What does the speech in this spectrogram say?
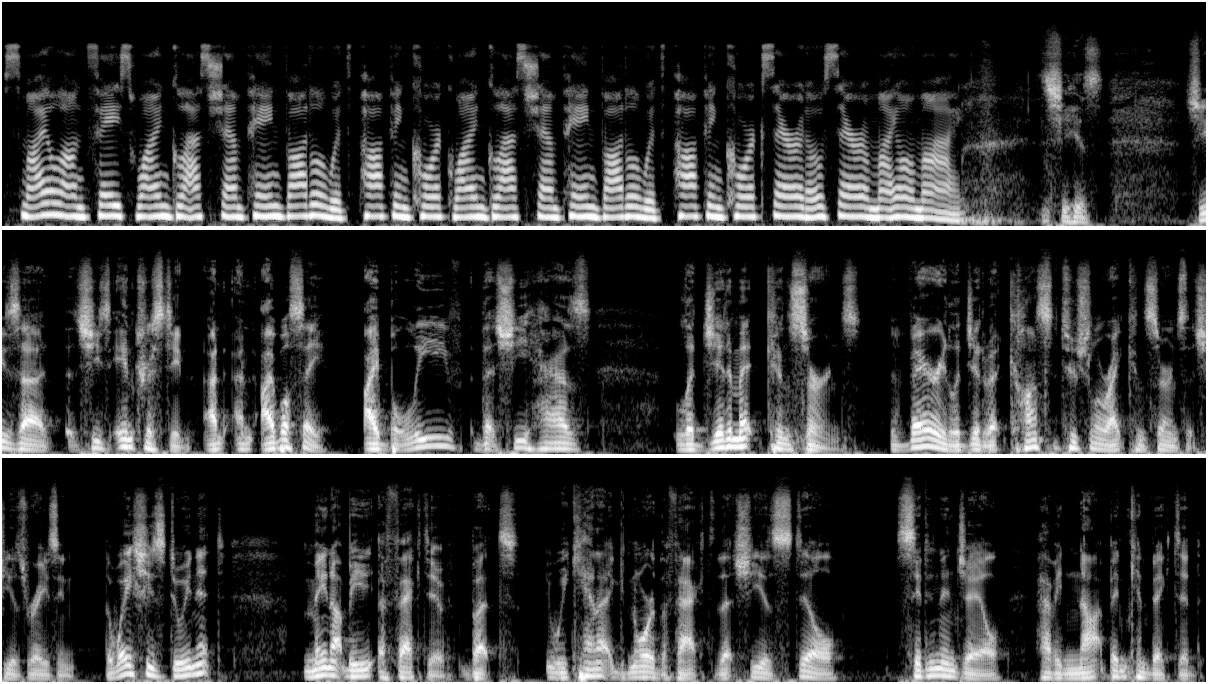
smile on face, wine glass, champagne bottle with popping cork, wine glass, champagne bottle with popping cork. Sarah, oh Sarah, my oh my. she is, she's uh, she's interesting, and, and I will say, I believe that she has legitimate concerns, very legitimate constitutional right concerns that she is raising. The way she's doing it may not be effective, but we cannot ignore the fact that she is still sitting in jail, having not been convicted,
